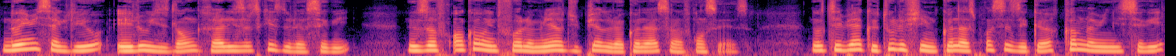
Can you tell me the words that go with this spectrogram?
Noémie Saglio et Héloïse Lang, réalisatrices de la série, nous offrent encore une fois le meilleur du pire de la connasse à la française. Notez bien que tout le film Connasse Princesse des Cœurs, comme la mini-série,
